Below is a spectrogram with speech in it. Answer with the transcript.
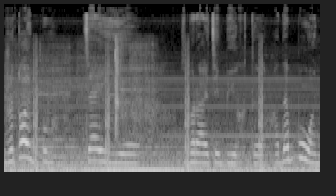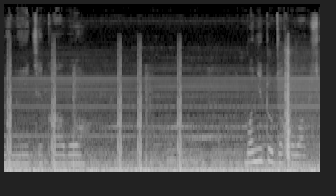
Вже той цей е, збирається бігти. А де Бонні, мені цікаво. Бонні тут заховався.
